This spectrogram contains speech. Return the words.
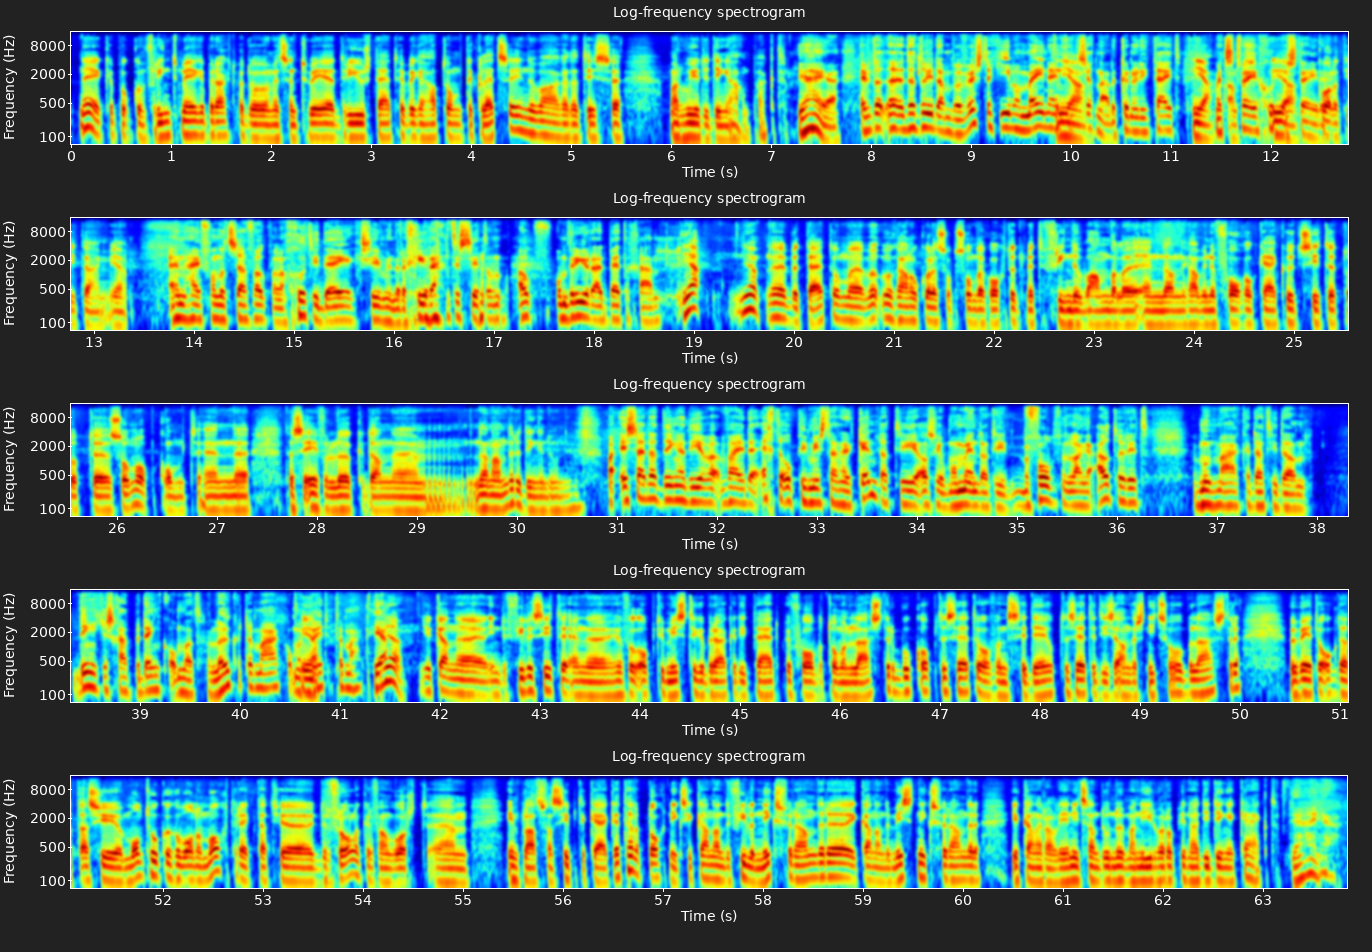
nee, ik heb ook een vriend meegebracht... waardoor we met z'n twee, drie uur tijd hebben gehad om te kletsen in de wagen. Dat is maar hoe je de dingen aanpakt. Ja, ja. Dat, dat doe je dan bewust, dat je iemand meeneemt ja. en zegt... nou, dan kunnen we die tijd ja, met z'n tweeën goed ja, besteden. quality time, ja. En hij vond het zelf ook wel een goed idee. Ik zie hem in de regieruimte zitten om ook om drie uur uit bed te gaan. Ja, ja, we hebben tijd om... Uh, we, gaan ook wel eens op zondagochtend met de vrienden wandelen. En dan gaan we in een vogelkijkhut zitten tot de zon opkomt. En uh, dat is even leuk dan, uh, dan andere dingen doen. Ja. Maar is zijn dat dingen die, waar je de echte optimist aan herkent? Dat hij, als hij op het moment dat hij bijvoorbeeld een lange autorit moet maken... dat hij dan dingetjes gaat bedenken om dat leuker te maken, om het ja. beter te maken? Ja, ja je kan uh, in de file zitten en uh, heel veel optimisten gebruiken die tijd bijvoorbeeld om een luisterboek op te zetten of een cd op te zetten die ze anders niet zo beluisteren. We weten ook dat als je je mondhoeken gewoon omhoog trekt, dat je er vrolijker van wordt um, in plaats van sip te kijken. Het helpt toch niks. Je kan aan de file niks veranderen, je kan aan de mist niks veranderen. Je kan er alleen iets aan doen de manier waarop je naar die dingen kijkt. Ja, ja.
